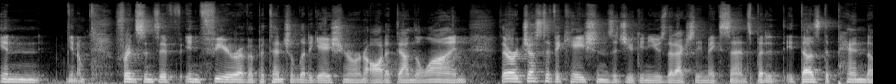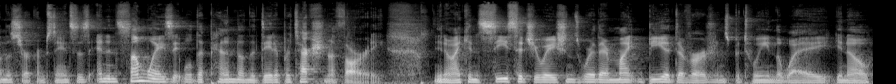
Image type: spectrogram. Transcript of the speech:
in you know for instance if in fear of a potential litigation or an audit down the line there are justifications that you can use that actually make sense but it, it does depend on the circumstances and in some ways it will depend on the data protection authority. You know i can see situations where there might be a divergence between the way you know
